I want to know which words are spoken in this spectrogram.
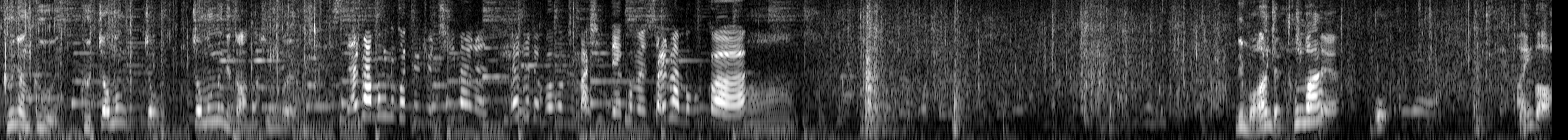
그냥 그 그 쪄먹 쪄, 쪄먹는 게 더 안 맛있는 거예요. 쌀밥 먹는 것도 좋지만은 회로도 먹으면 맛있는데 그러면 쌀밥 먹을까? 아. 니 뭐 하는데? 통발? 오? 아닌가? 어?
